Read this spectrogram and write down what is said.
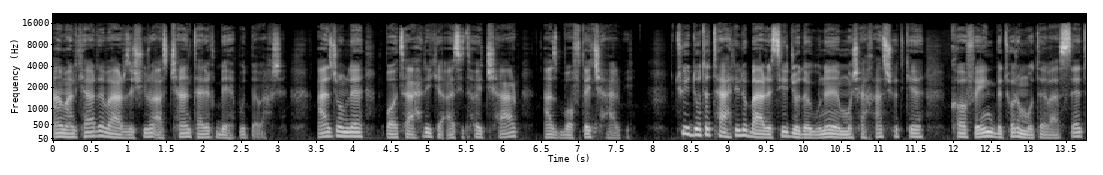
عملکرد ورزشی رو از چند طریق بهبود ببخشه. از جمله با تحریک اسیدهای چرب از بافته چربی. توی دو تا تحلیل و بررسی جداگونه مشخص شد که کافئین به طور متوسط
